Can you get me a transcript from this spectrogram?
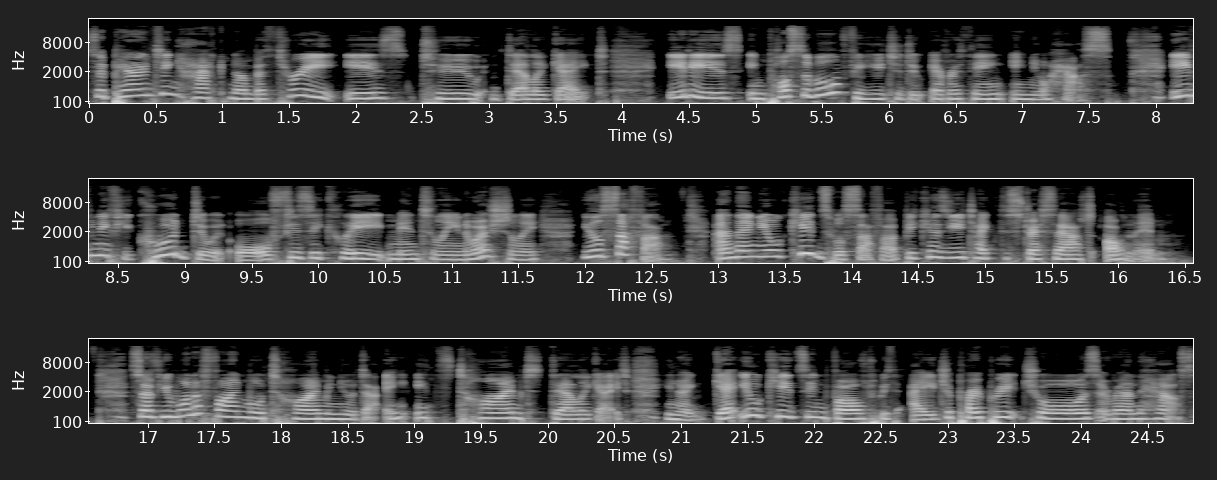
So, parenting hack number three is to delegate. It is impossible for you to do everything in your house. Even if you could do it all physically, mentally, and emotionally, you'll suffer. And then your kids will suffer because you take the stress out on them. So, if you want to find more time in your day, it's time to delegate. You know, get your kids involved with age appropriate chores around the house.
